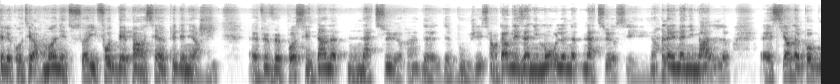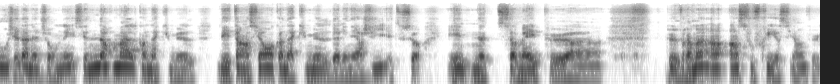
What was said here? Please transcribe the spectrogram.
le côté hormones et tout ça. Il faut dépenser un peu d'énergie. Euh, veut, veut pas, c'est dans notre nature hein, de, de, bouger. Si on regarde les animaux, là, notre nature, c'est on a un animal. Là. Euh, si on n'a pas bougé dans notre journée, c'est normal qu'on accumule des tensions, qu'on accumule de l'énergie et tout ça. Et notre sommeil peut euh, peut vraiment en, souffrir si on veut.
